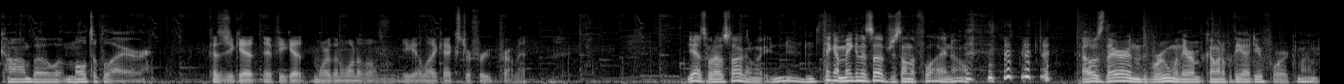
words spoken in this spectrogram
Combo multiplier. because you get if you get more than one of them, you get like extra fruit from it. Yeah, that's what I was talking about. You think I'm making this up just on the fly? No. I was there in the room when they were coming up with the idea for it. Come on.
